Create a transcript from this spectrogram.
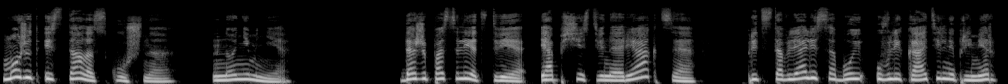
может, и стало скучно, но не мне. Даже последствия и общественная реакция представляли собой увлекательный пример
